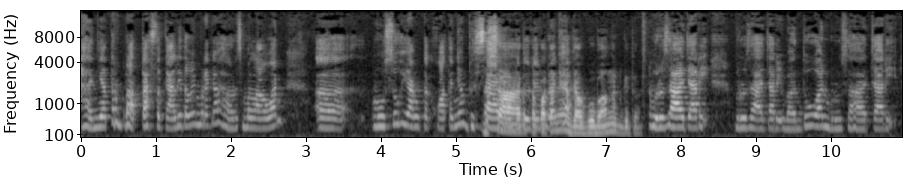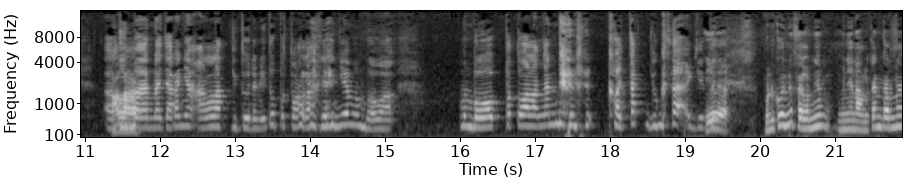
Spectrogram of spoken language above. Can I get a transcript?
hanya terbatas sekali tapi mereka harus melawan eh, musuh yang kekuatannya besar, besar gitu dan kekuatannya mereka jago banget gitu berusaha cari berusaha cari bantuan berusaha cari eh, Alat. gimana caranya alat gitu dan itu petualangannya membawa membawa petualangan dan kocak juga gitu Iya, menurutku ini filmnya menyenangkan karena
